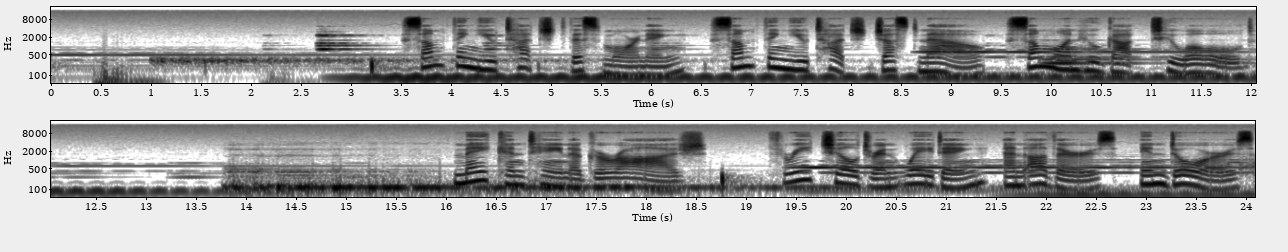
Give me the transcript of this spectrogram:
Something you touched this morning, something you touched just now, someone who got too old. May contain a garage. Three children waiting, and others, indoors,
